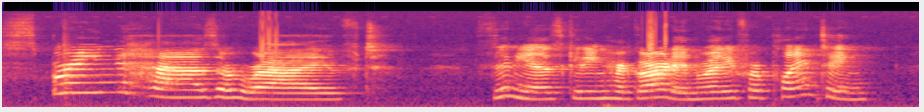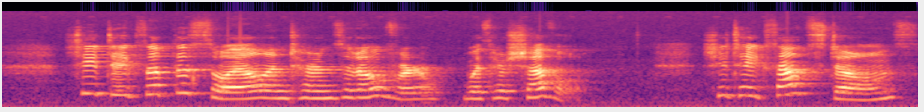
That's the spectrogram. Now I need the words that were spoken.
Spring has arrived. Zinnia is getting her garden ready for planting. She digs up the soil and turns it over with her shovel. She takes out stones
